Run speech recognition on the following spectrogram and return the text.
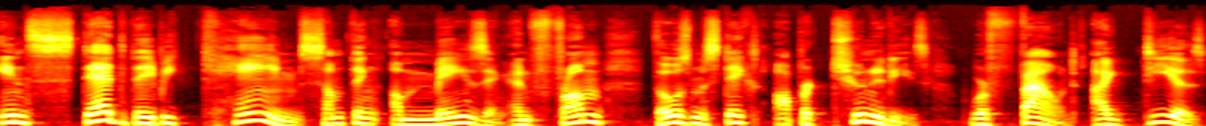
instead they became something amazing. And from those mistakes, opportunities were found, ideas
